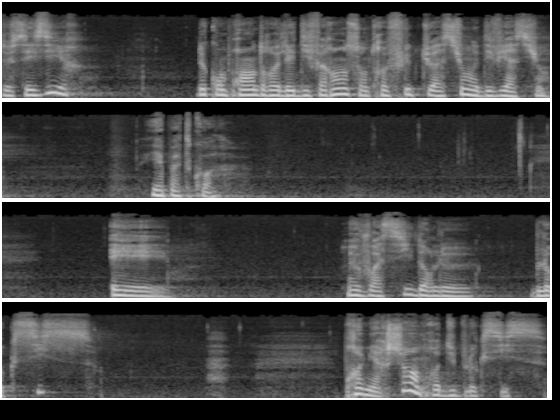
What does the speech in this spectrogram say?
De saisir, de comprendre les différences entre fluctuation et déviation. Il n'y a pas de quoi. Et me voici dans le bloc 6. Première chambre du bloc 6.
